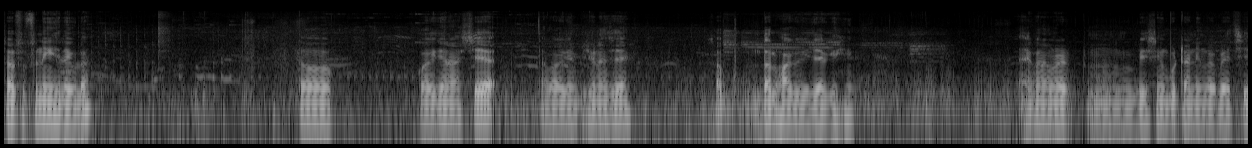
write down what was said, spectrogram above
সব শুনে গেছিল এগুলো। তো কয়েকজন আসছে আর কয়েকজন পিছনে আছে। সব দল ভাগ হয়ে গেছে আর কি। এখন আমরা বিষ্ণুপুর টার্নিং করে পেরেছি।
